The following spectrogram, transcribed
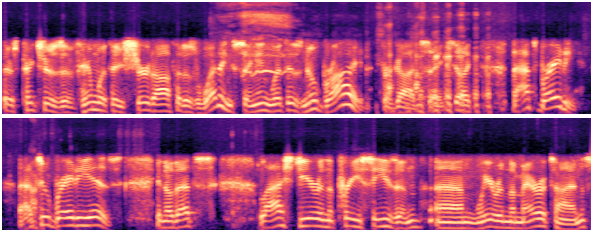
there's pictures of him with his shirt off at his wedding singing with his new bride. For God's sake, like that's Brady. That's who Brady is. You know, that's last year in the preseason. Um, we were in the Maritimes,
